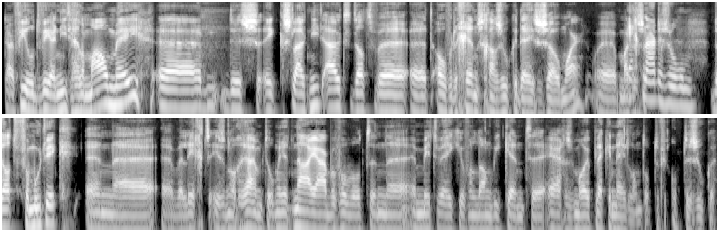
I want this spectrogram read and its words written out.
Daar viel het weer niet helemaal mee. Uh, dus ik sluit niet uit dat we het over de grens gaan zoeken deze zomer. Uh, maar Echt dus, naar de zon? Dat vermoed ik. En uh, wellicht is er nog ruimte om in het najaar bijvoorbeeld een, een midweekje of een lang weekend ergens een mooie plek in Nederland op te, op te zoeken.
